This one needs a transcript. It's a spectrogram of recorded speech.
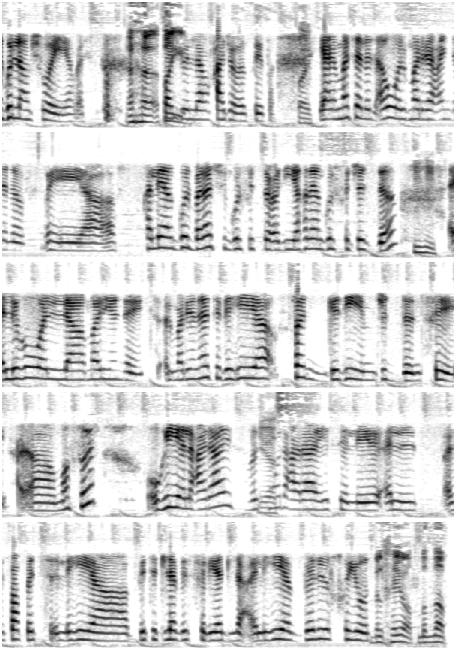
نقول لهم شوية بس. طيب. نقول لهم حاجة بسيطة. طيب. يعني مثلا أول مرة عندنا في خلينا نقول بلاش نقول في السعودية خلينا نقول في جدة مهم. اللي هو ال marionette. ال marionette اللي هي فن قديم جدا في آه، مصر. وهي العرايس بس مو Yes. العرايس اللي ال- ال puppets اللي هي بتتلبس في اليد لا اللي هي بالخيوط. بالخيوط بالضبط.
